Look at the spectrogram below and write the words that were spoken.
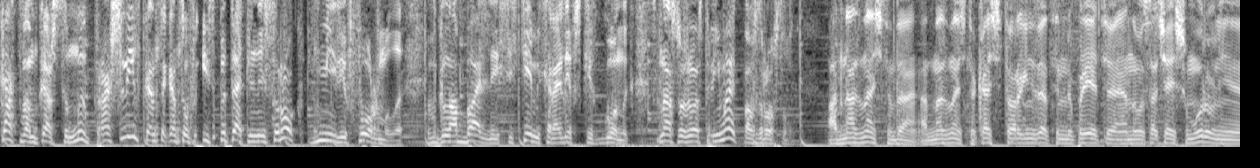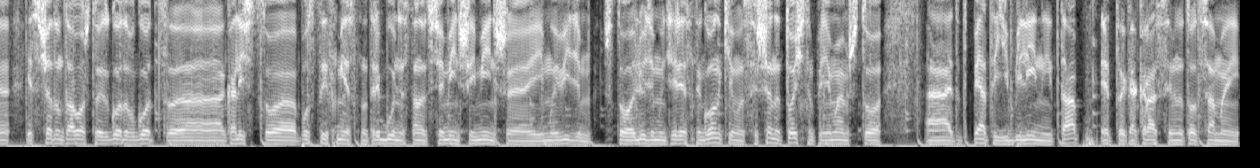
Как вам кажется, мы прошли, в конце концов, испытательный срок в мире формулы, в глобальной системе королевских гонок? С нас уже воспринимают по-взрослому? Однозначно, да, однозначно. Качество организации мероприятия на высочайшем уровне. И с учетом того, что из года в год э, количество пустых мест на трибуне становится все меньше и меньше, и мы видим, что людям интересны гонки, мы совершенно точно понимаем, что э, этот пятый юбилейный этап — это как раз именно тот самый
